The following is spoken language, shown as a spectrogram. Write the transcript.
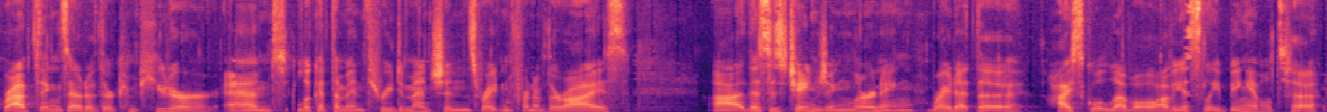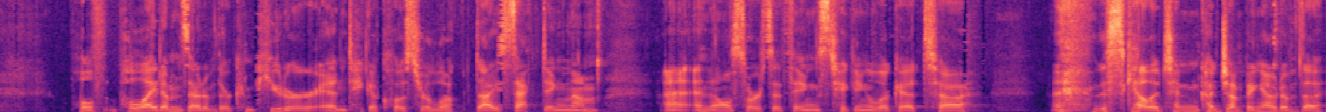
grab things out of their computer and look at them in three dimensions right in front of their eyes. Uh, this is changing learning right at the high school level, obviously, being able to pull, pull items out of their computer and take a closer look, dissecting them, uh, and all sorts of things, taking a look at uh, the skeleton jumping out of the,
